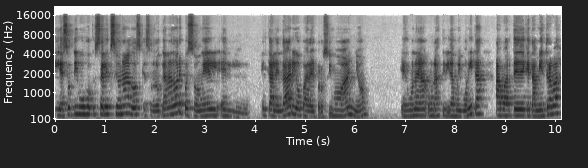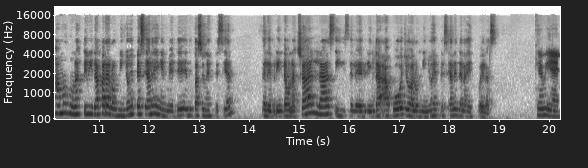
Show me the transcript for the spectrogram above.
y esos dibujos seleccionados, que son los ganadores, pues son el, calendario para el próximo año. Es una, una, actividad muy bonita. Aparte de que también trabajamos una actividad para los niños especiales en el mes de educación especial. Se les brinda unas charlas y se les brinda apoyo a los niños especiales de las escuelas. Qué bien.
